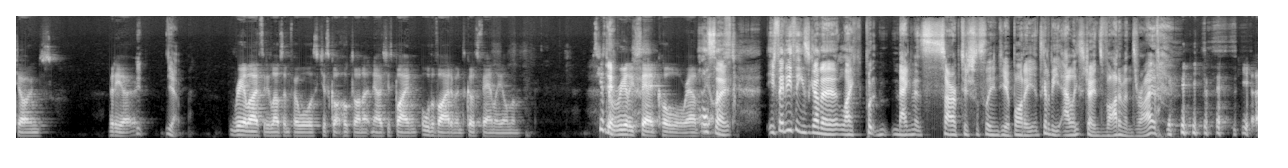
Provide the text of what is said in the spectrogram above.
Jones video, Yeah. realized that he loves Infowars, just got hooked on it. Now he's just buying all the vitamins, got his family on them. It's just Yeah. a really sad call all around. Also, honest. if anything's gonna like put magnets surreptitiously into your body, it's gonna be Alex Jones vitamins, right? yeah,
